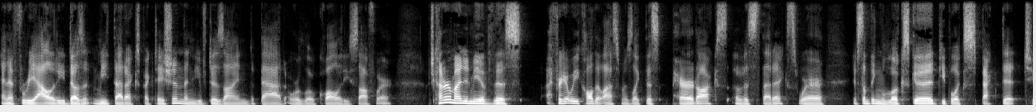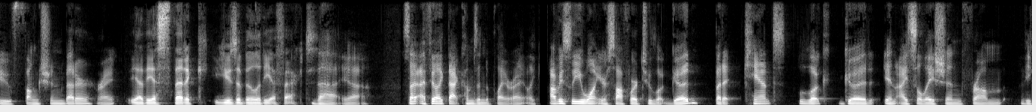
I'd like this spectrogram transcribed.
And if reality doesn't meet that expectation, then you've designed bad or low quality software, which kind of reminded me of this. I forget what you called it last time. It was like this paradox of aesthetics where if something looks good, people expect it to function better, right? Yeah, the aesthetic usability effect. That, yeah. So I feel like that comes into play, right? Like obviously you want your software to look good, but it can't look good in isolation from the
